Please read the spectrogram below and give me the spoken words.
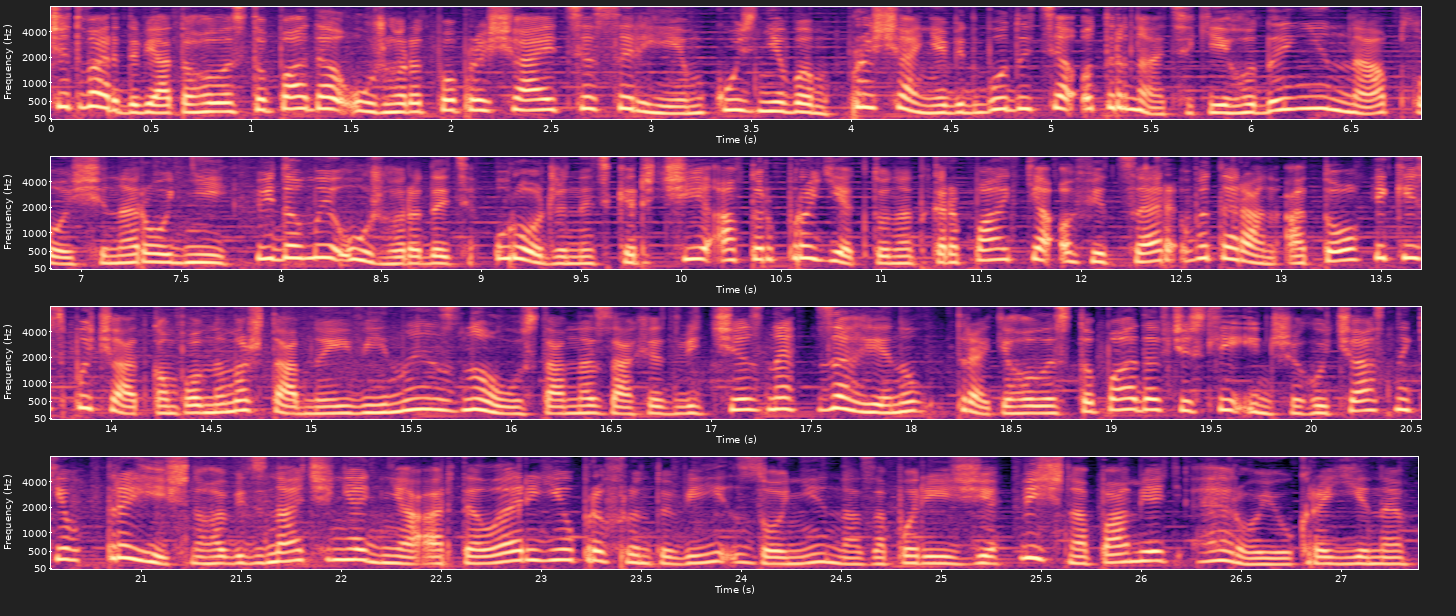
Четвер, 9 листопада, Ужгород попрощається з Сергієм Кузнєвим. Прощання відбудеться о 13-й годині на площі Народній. Відомий ужгородець, уродженець Керчі, автор проєкту Надкарпаття, офіцер, ветеран АТО, який з початком повномасштабної війни знову став на захист вітчизни, загинув 3 листопада, в числі інших учасників трагічного відзначення Дня артилерії у прифронтовій зоні на Запоріжжі. Вічна пам'ять Герою України.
